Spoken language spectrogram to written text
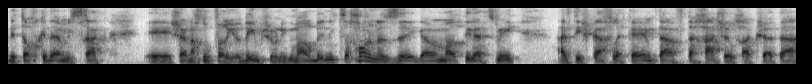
ותוך כדי המשחק, שאנחנו כבר יודעים שהוא נגמר בניצחון, אז גם אמרתי לעצמי, אל תשכח לקיים את ההבטחה שלך כשאתה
